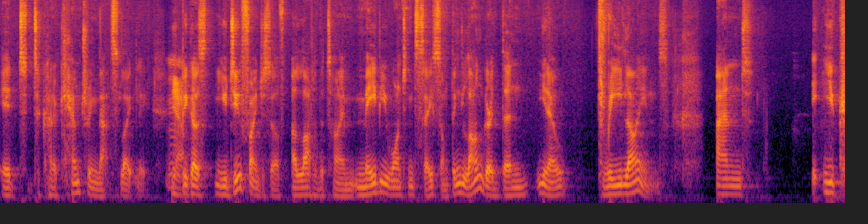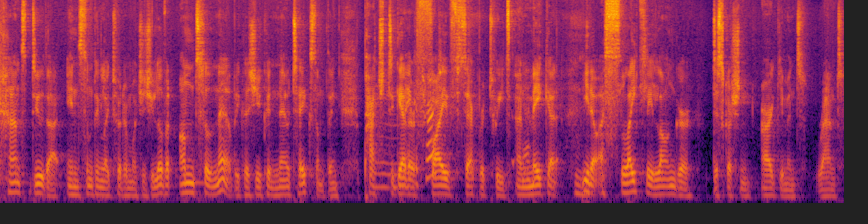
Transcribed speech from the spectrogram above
it, to kind of countering that slightly mm. Yeah. because you do find yourself a lot of the time maybe wanting to say something longer than you know three lines, and you can't do that in something like Twitter, much as you love it, until now, because you can now take something, patch mm, together Mm, thread. five separate tweets, and make a you know a slightly longer discussion, argument, rant,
